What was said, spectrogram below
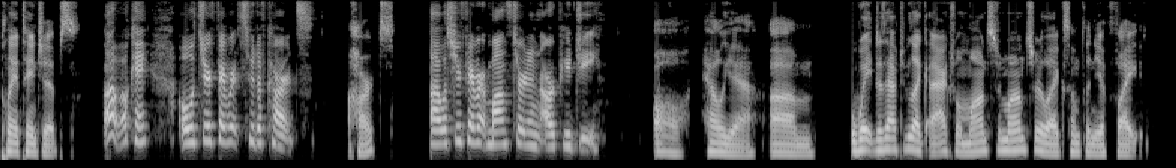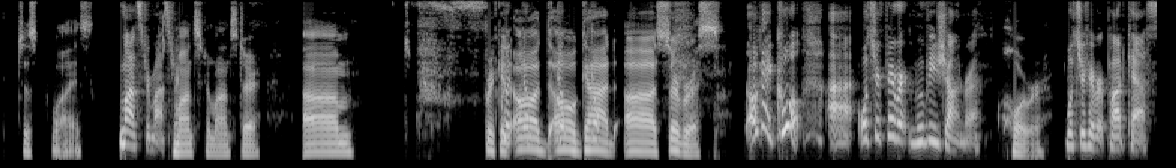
plantain chips. Oh okay. Oh, what's your favorite suit of cards? Hearts. Uh, what's your favorite monster in an RPG? Oh hell yeah. Um, wait, does it have to be like an actual monster monster, like something you fight just wise? Monster, monster. Monster monster. Um, freaking. Go, oh go, oh go. god. Uh, Cerberus. okay, cool. Uh, what's your favorite movie genre? Horror. What's your favorite podcast?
